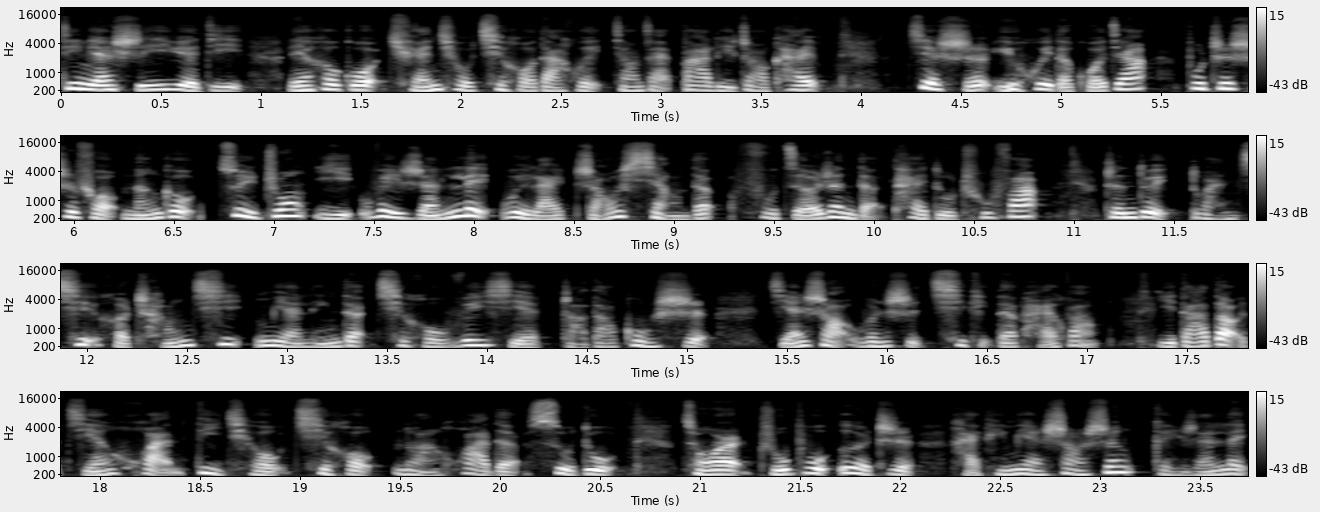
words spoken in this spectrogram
今年十一月底，联合国全球气候大会将在巴黎召开。届时，与会的国家不知是否能够最终以为人类未来着想的负责任的态度出发，针对短期和长期面临的气候威胁找到共识，减少温室气体的排放，以达到减缓地球气候暖化的速度，从而逐步遏制海平面上升给人类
